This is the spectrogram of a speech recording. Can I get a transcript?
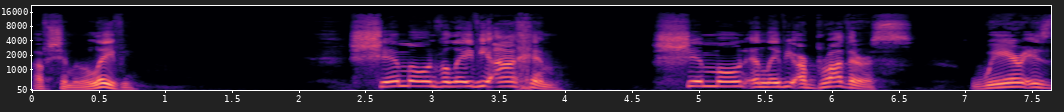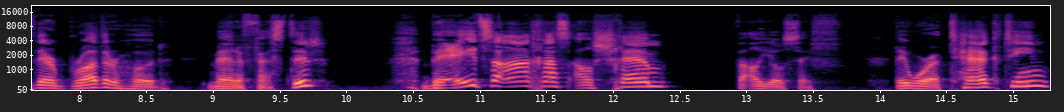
of Shimon and Levi. Shimon v'Levi achim. Shimon and Levi are brothers. Where is their brotherhood manifested? Be'etza achas al Shechem Yosef. They were a tag team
